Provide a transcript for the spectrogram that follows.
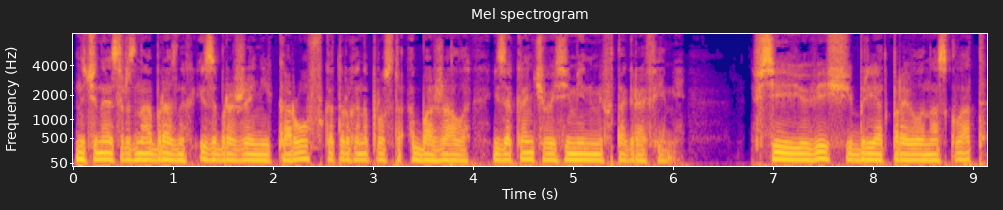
начиная с разнообразных изображений коров, которых она просто обожала, и заканчивая семейными фотографиями. Все ее вещи Бри отправила на склад,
